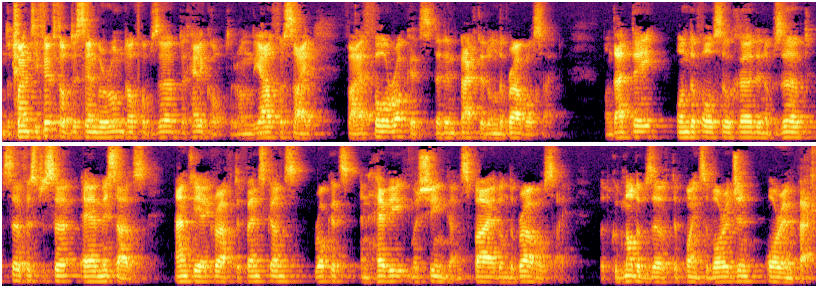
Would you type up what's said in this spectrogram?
On the 25th of December, UNDOF observed a helicopter on the Alpha side via four rockets that impacted on the Bravo side. On that day, UNDOF also heard and observed surface-to-air missiles, anti-aircraft defense guns, rockets, and heavy machine guns fired on the Bravo side but could not observe the points of origin or impact.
